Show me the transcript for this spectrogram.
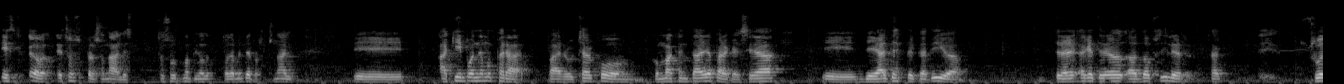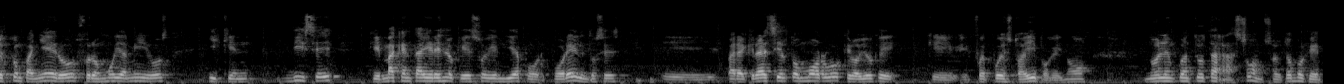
esto, esto, es personal, esto es una opinión totalmente personal. Eh, ¿a quién ponemos para, para luchar con, con McIntyre para que sea eh, de alta expectativa? hay que tener a Dolph Ziggler, eh, su ex compañero, fueron muy amigos y quien dice que McIntyre es lo que es hoy en día por, por él. Entonces, eh, para crear cierto morbo, creo yo que, que, fue puesto ahí, porque no, no le encuentro otra razón, sobre todo porque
